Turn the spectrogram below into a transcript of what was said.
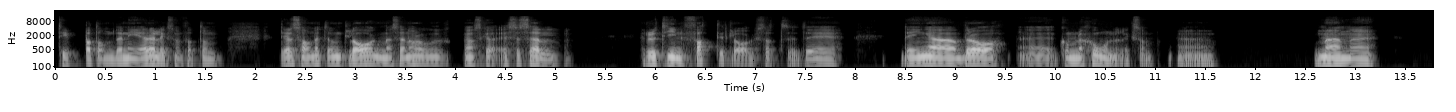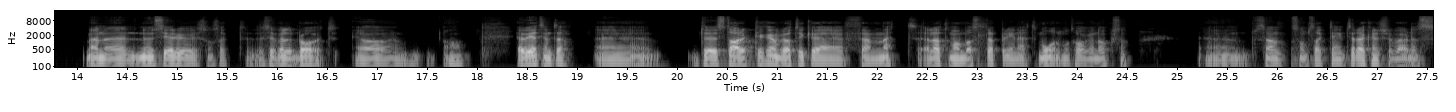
tippat dem där nere liksom för att de dels har de ett ungt lag men sen har de ganska SSL rutinfattigt lag så att det, det är inga bra eh, kombinationer liksom. Eh, men eh, men eh, nu ser det ju som sagt, det ser väldigt bra ut. Jag, ja, jag vet inte. Eh, det starka kan jag tycka är 5-1 eller att man bara släpper in ett mål mot Hagen också. Eh, sen som sagt, det är inte det kanske världens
